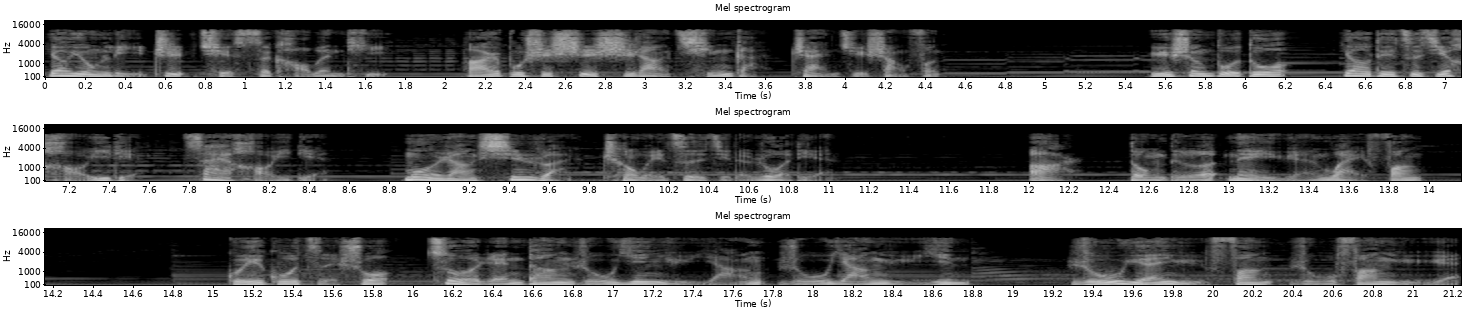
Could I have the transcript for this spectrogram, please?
要用理智去思考问题，而不是事事让情感占据上风。余生不多，要对自己好一点，再好一点，莫让心软成为自己的弱点。二，懂得内圆外方。鬼谷子说：“做人当如阴与阳，如阳与阴，如圆与方，如方与圆。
